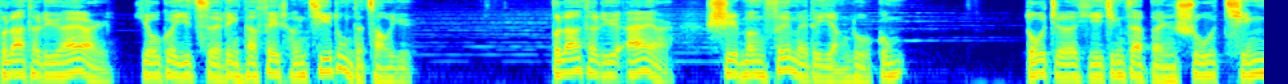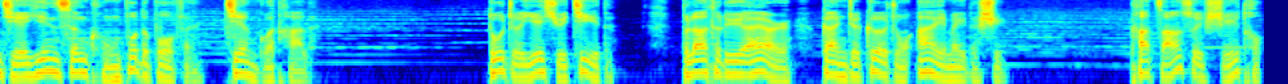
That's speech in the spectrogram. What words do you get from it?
布拉特吕埃尔有过一次令他非常激动的遭遇。布拉特吕埃尔是蒙菲美的养路工。读者已经在本书情节阴森恐怖的部分见过他了。读者也许记得，布拉特吕埃尔干着各种暧昧的事，他砸碎石头，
